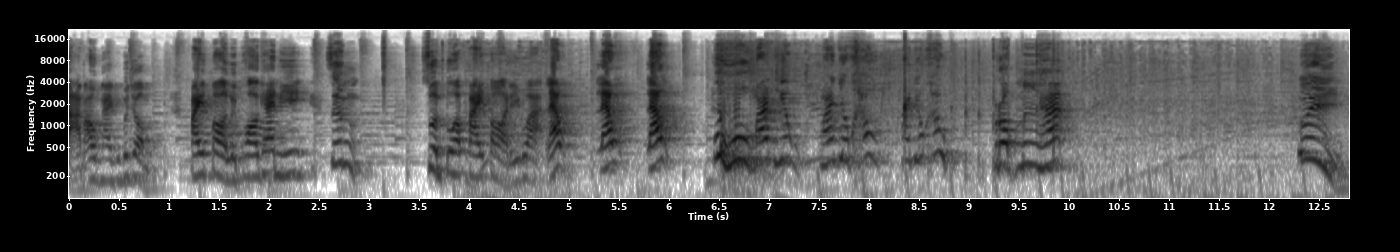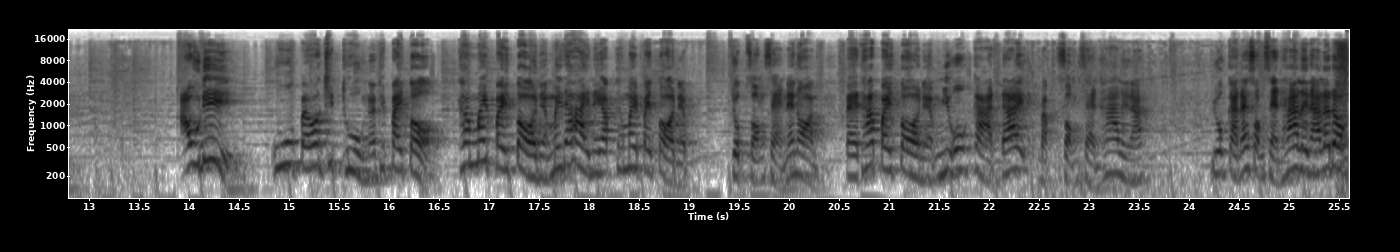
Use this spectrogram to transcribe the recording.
3 เอาไงคุณผู้ชม ไปต่อหรือพอแค่นี้ ซึ่งส่วนตัวไปต่อดีกว่า แล้วแล้วแล้วโอ้โหม้เดียวม้เดียวเข้าม้เดียวเข้า ปรบมือฮะเฮ้ยเอาดิอู้แปลว่าคิดถูกนะที่ไปต่อ ถ้าไม่ไปต่อเนี่ยไม่ได้นะครับถ้าไม่ไปต่อเนี่ยจบ 2 0 0 0 0 0 แน่นอน แต่ถ้าไปต่อเนี่ยมีโอกาสได้แบบ 2 5 0 0 0เลยนะ มีโอกาสได้ 2 5 0 0 0เลยนะแล้วดอก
